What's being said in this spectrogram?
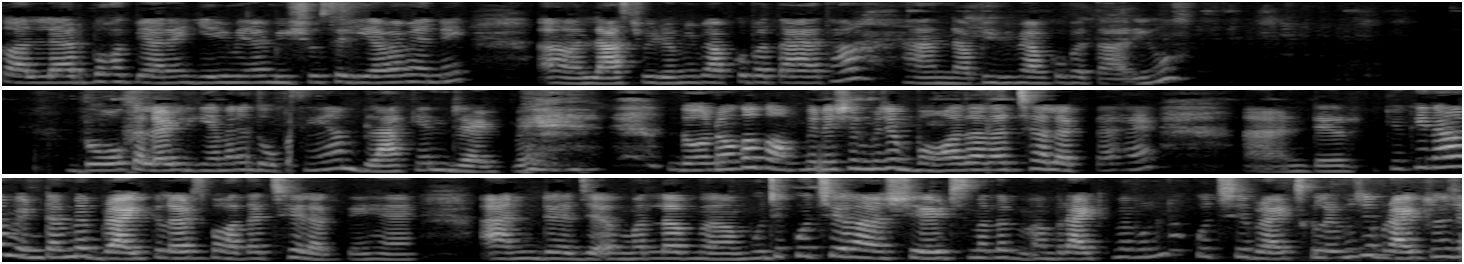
कलर बहुत प्यारे हैं। ये भी मेरा मीशो से लिया हुआ मैंने। लास्ट वीडियो में भी आपको बताया था एंड अभी भी मैं आपको बता रही हूँ। दो कलर लिए मैंने, दो पसंद हैं ब्लैक एंड रेड में। दोनों का कॉम्बिनेशन मुझे बहुत ज़्यादा अच्छा लगता है। एंड क्योंकि ना विंटर में ब्राइट कलर्स बहुत अच्छे लगते हैं। एंड मतलब मुझे कुछ शेड्स मतलब ब्राइट में बोलूँ ना, कुछ ब्राइट कलर मुझे ब्राइट कलर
